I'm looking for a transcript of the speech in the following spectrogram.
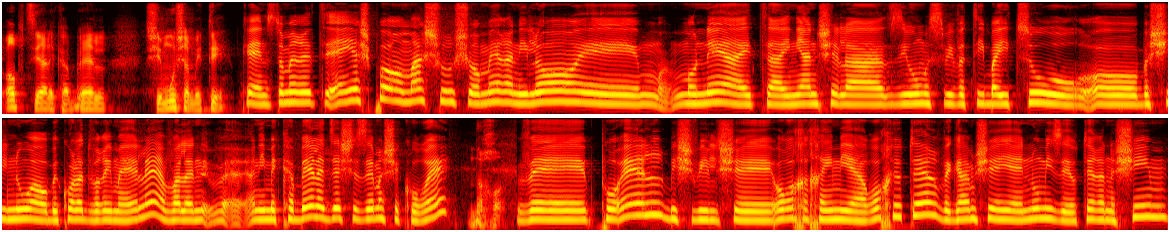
אופציה לקבל שימוש אמיתי. כן, זאת אומרת, אה, יש פה משהו שאומר, אני לא אה, מונע את העניין של הזיהום הסביבתי בייצור, או בשינוע, או בכל הדברים האלה, אבל אני, אני מקבל את זה שזה מה שקורה, נכון. ופועל בשביל שאורח החיים יהיה ארוך יותר, וגם שיהנו מזה יותר אנשים.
